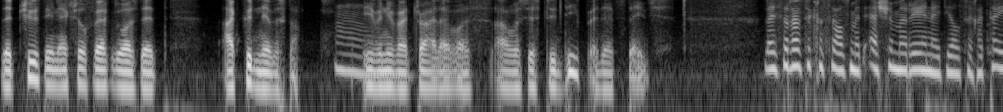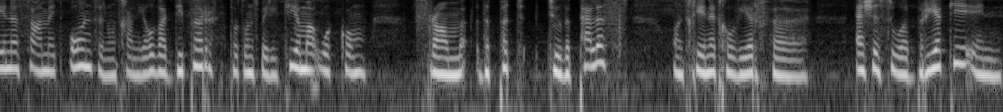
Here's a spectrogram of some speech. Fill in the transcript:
the truth in actual fact was that I could never stop. Mm. Even if I tried, I was, I was just too deep at that stage. Luister as ek gesels met Asha Maree en hy deel sy getuienis saam met ons en ons gaan heelwat dieper tot ons by die tema ook kom from the pit to the palace. Ons gee net gou weer vir Asha so 'n breekie en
